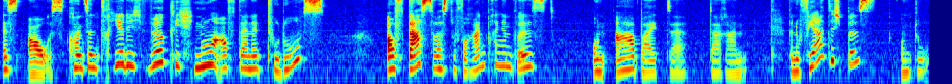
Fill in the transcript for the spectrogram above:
es aus. Konzentriere dich wirklich nur auf deine To-Dos, auf das, was du voranbringen willst und arbeite daran. Wenn du fertig bist, und du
